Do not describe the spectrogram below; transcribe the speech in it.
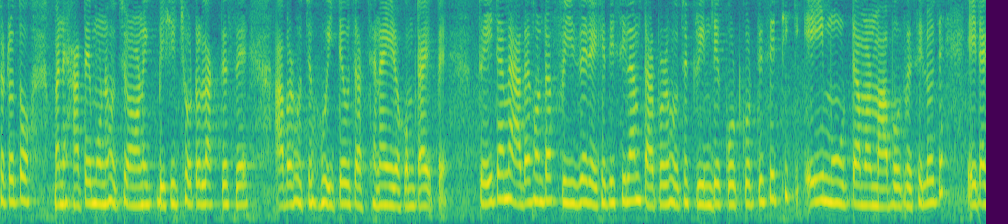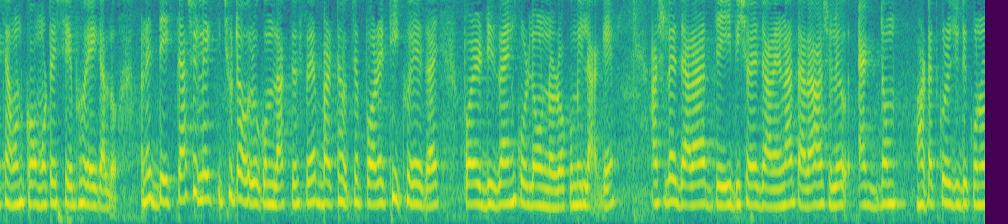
ছোট তো মানে হাতে মনে হচ্ছে অনেক বেশি ছোট লাগতেছে। আবার হচ্ছে হইতেও চাচ্ছে না এরকম টাইপের তো এইটা আমি আধা ঘণ্টা ফ্রিজে রেখে দিছিলাম। তারপরে হচ্ছে ক্রিম দিয়ে কোট করতেছি, ঠিক এই মুহূর্তে আমার মা বলতেছিল যে এটা কেমন কমটে শেভ হয়ে গেল। মানে দেখতে আসলে কিছুটা ওরকম লাগতেছে বাট হচ্ছে পরে ঠিক হয়ে যায়, পরে ডিজাইন করলে অন্যরকমই লাগে। আসলে যারা যেই বিষয়ে জানে না, তারা আসলে একদম হঠাৎ করে যদি কোনো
